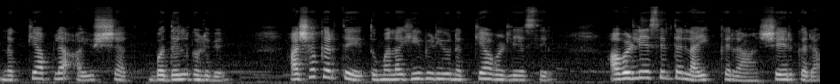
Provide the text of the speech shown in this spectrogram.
नक्की आपल्या आयुष्यात बदल घडवेल. आशा करते तुम्हाला ही व्हिडिओ नक्की आवडली असेल. आवडली असेल तर लाईक करा शेअर करा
